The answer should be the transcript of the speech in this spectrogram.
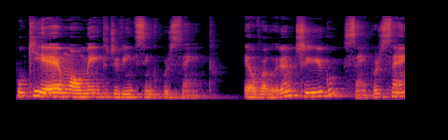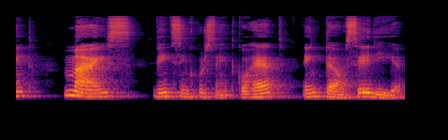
o que é um aumento de 25%? É o valor antigo, 100%, mais 25%, correto? Então, seria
